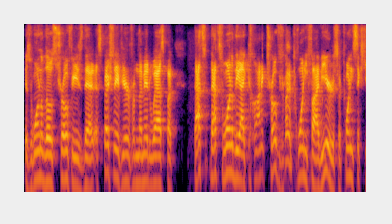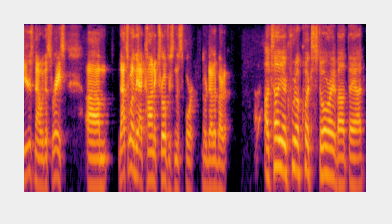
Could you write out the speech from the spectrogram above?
is one of those trophies that, especially if you're from the Midwest, but that's that's one of the iconic trophies. We're talking 25 years or 26 years now with this race. Um, that's one of the iconic trophies in the sport, no doubt about it. I'll tell you a real quick story about that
